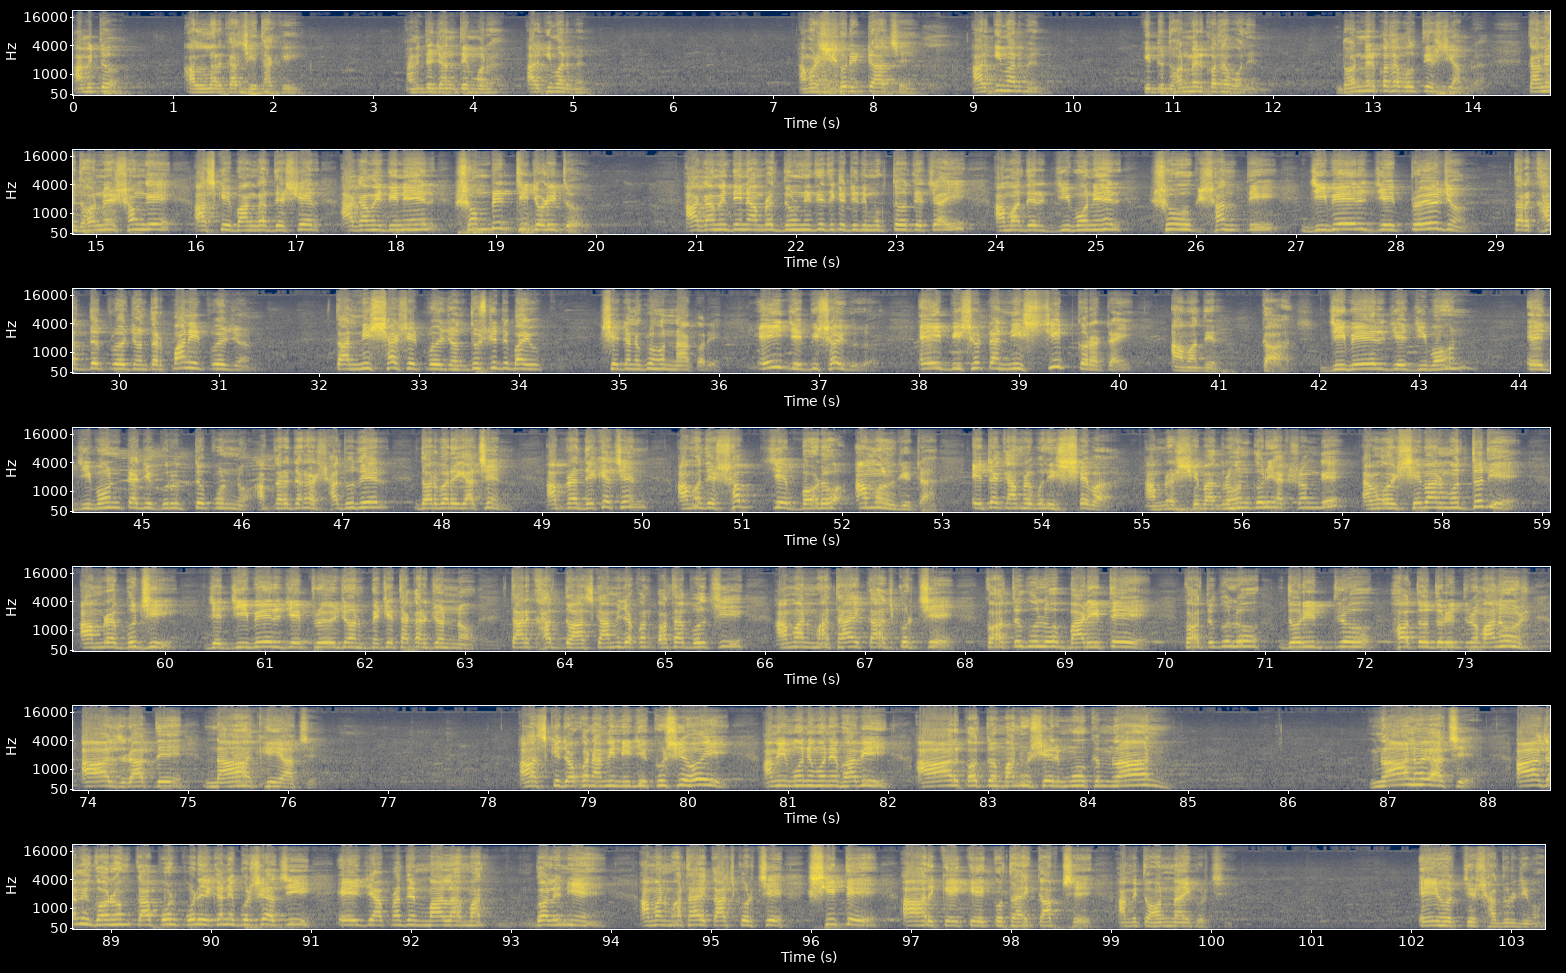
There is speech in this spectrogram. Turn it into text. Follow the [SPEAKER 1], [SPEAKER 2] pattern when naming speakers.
[SPEAKER 1] আমি তো আল্লাহর কাছেই থাকি। আমি তো জানতে মরা। আর কি মারবেন? আমার শরীরটা আছে। আর কি মারবেন? কিন্তু ধর্মের কথা বলেন। ধর্মের কথা বলতে এসছি আমরা। কারণ ধর্মের সঙ্গে আজকে বাংলাদেশের আগামী দিনের সমৃদ্ধি জড়িত। আগামী দিনে আমরা দুর্নীতি থেকে যদি মুক্ত হতে চাই, আমাদের জীবনের সুখ, শান্তি, জীবের যে প্রয়োজন তার খাদ্যের প্রয়োজন, তার পানির প্রয়োজন, তার নিঃশ্বাসের প্রয়োজন, দূষিত বায়ু সে যেন গ্রহণ না করে। এই যে বিষয়গুলো, এই বিষয়টা নিশ্চিত করাটাই আমাদের কাজ। জীবের যে জীবন, এই জীবনটা যে গুরুত্বপূর্ণ, আপনারা যারা সাধুদের দরবারে গেছেন, আপনারা দেখেছেন, আমাদের সবচেয়ে বড় আমল যেটা, এটাকে আমরা বলি সেবা। আমরা সেবা গ্রহণ করি একসঙ্গে এবং ওই সেবার মধ্য দিয়ে আমরা বুঝি যে জীবের যে প্রয়োজন বেঁচে থাকার জন্য, তার খাদ্য। আজকে আমি যখন কথা বলছি, আমার মাথায় কাজ করছে কতগুলো বাড়িতে কতগুলো দরিদ্র হত দরিদ্র মানুষ আজ রাতে না খেয়ে আছে। আজকে যখন আমি নিজে খুশি হই, আমি মনে মনে ভাবি, আর কত মানুষের মুখ ম্লান ম্লান হয়ে আছে। আজ আমি গরম কাপড় পরে এখানে বসে আছি, এই যে আপনাদের মালা গলে নিয়ে। আমার মাথায় কাজ করছে শীতে, আর কে কে কোথায় কাঁপছে, আমি তো অন্যায় করছি। এই হচ্ছে সাধুর জীবন।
